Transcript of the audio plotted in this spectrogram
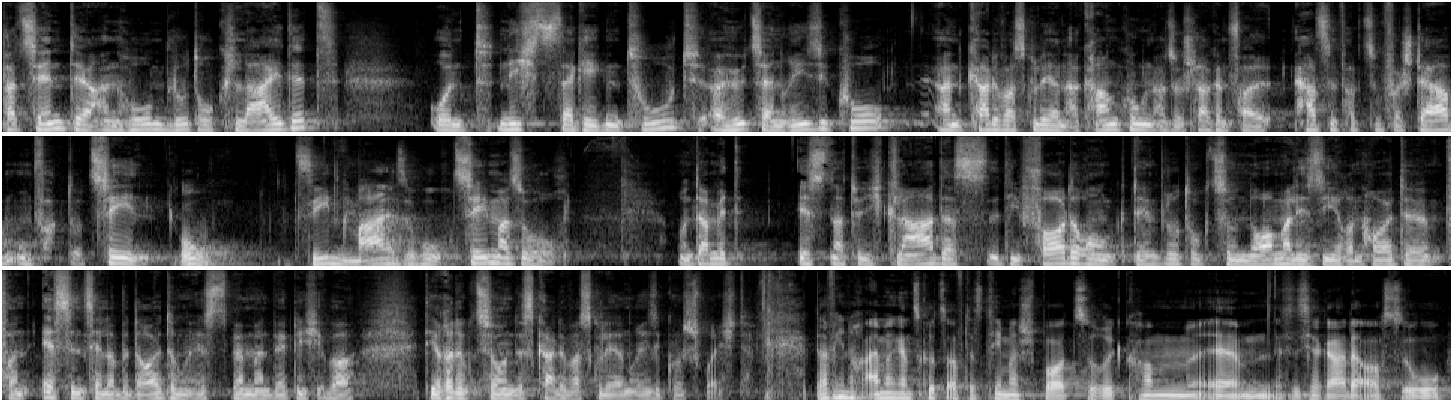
Patient, der an hohem Blutdruck leidet und nichts dagegen tut, erhöht sein Risiko, an kardiovaskulären Erkrankungen, also Schlaganfall, Herzinfarkt zu versterben, um Faktor 10. Oh, zehnmal so hoch. Zehnmal so hoch. Und damit ist natürlich klar, dass die Forderung, den Blutdruck zu normalisieren, heute von essentieller Bedeutung ist, wenn man wirklich über die Reduktion des kardiovaskulären Risikos spricht. Darf ich noch einmal ganz kurz auf das Thema Sport zurückkommen? Ähm, es ist ja gerade auch so,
